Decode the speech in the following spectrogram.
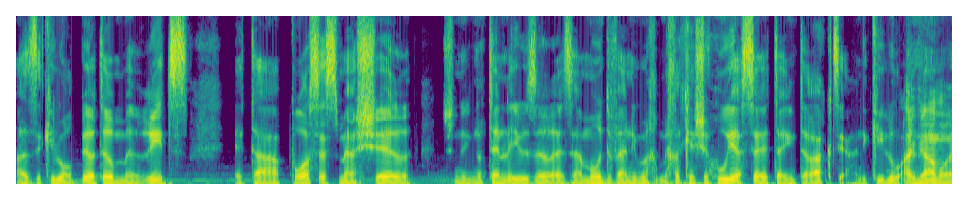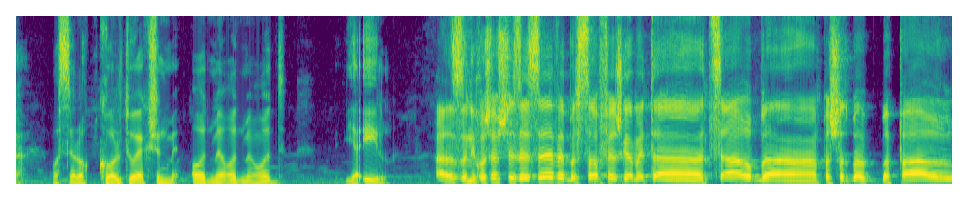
אז זה כאילו הרבה יותר מריץ את ה process מאשר שאני נותן ליוזר איזה עמוד ואני מחכה שהוא יעשה את האינטראקציה. אני כאילו, לגמרי. אני עושה לו call to action מאוד מאוד מאוד יעיל. אז אני חושב שזה זה, ובסוף יש גם את הצער פשוט בפער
